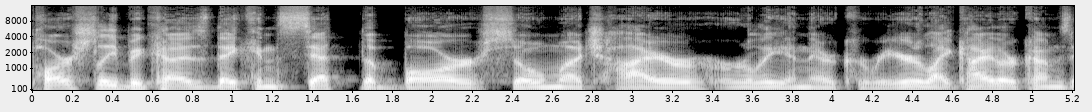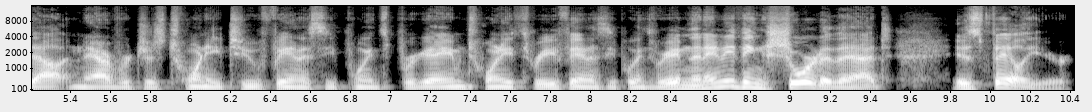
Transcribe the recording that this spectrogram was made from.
partially because they can set the bar so much higher early in their career. Like Kyler comes out and averages 22 fantasy points per game, 23 fantasy points per game. Then anything short of that is failure.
